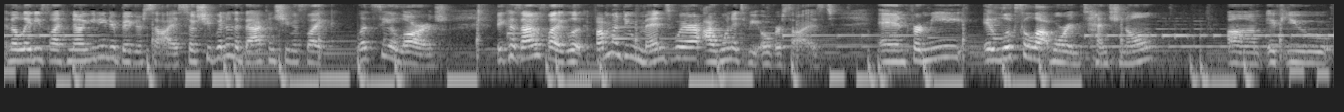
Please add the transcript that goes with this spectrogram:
And the lady's like, no, you need a bigger size. So she went in the back and she was like, let's see a large. Because I was like, look, if I'm gonna do menswear, I want it to be oversized. And for me, it looks a lot more intentional. Um, if you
